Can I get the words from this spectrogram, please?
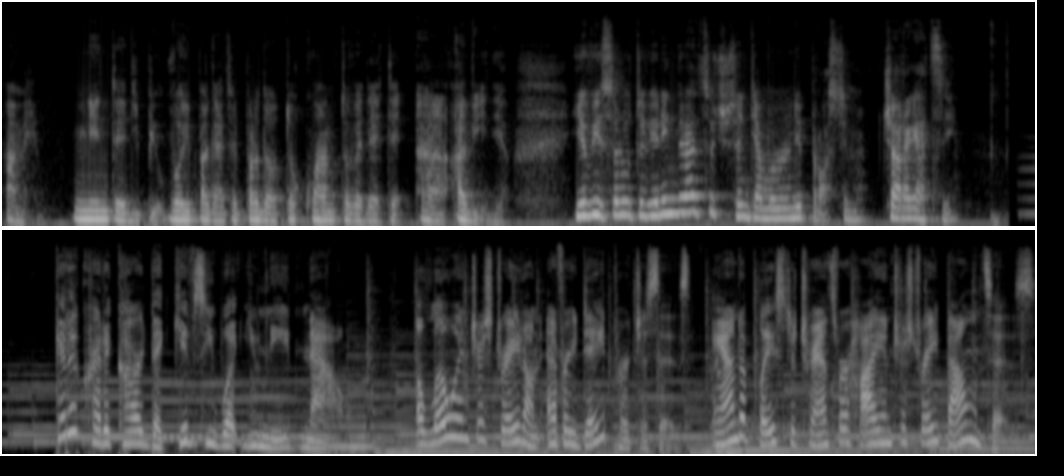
a me. Niente di più. Voi pagate il prodotto quanto vedete a, a video. Io vi saluto e vi ringrazio. Ci sentiamo lunedì prossimo. Ciao ragazzi! Get a credit card that gives you what you need now. A low interest rate on everyday purchases and a place to transfer high interest rate balances.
